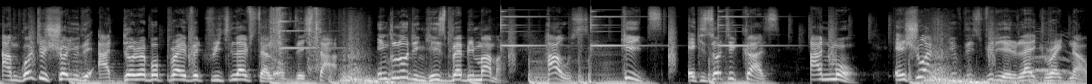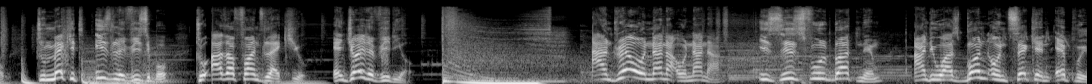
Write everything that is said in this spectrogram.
I'm going to show you the adorable private rich lifestyle of the star, including his baby mama, house, kids, exotic cars, and more. Ensure to give this video a like right now to make it easily visible to other fans like you. Enjoy the video. Andre Onana Onana is his full birth name and he was born on 2nd April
